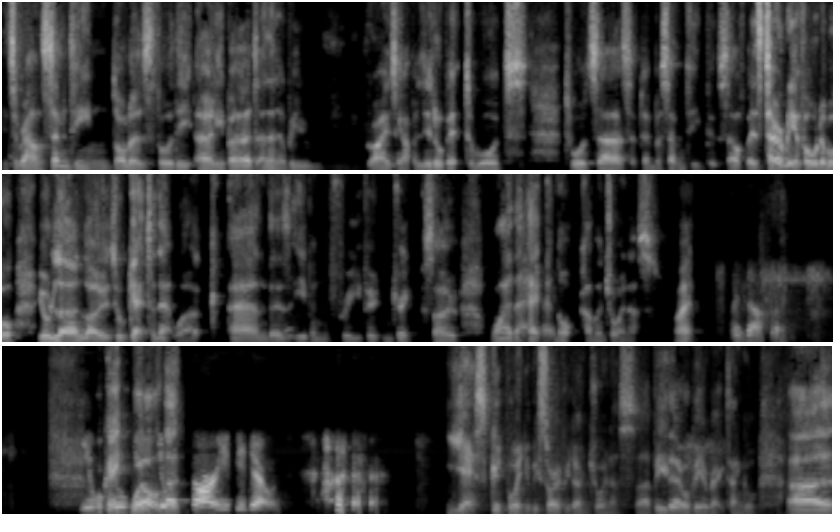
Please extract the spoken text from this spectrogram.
it's around seventeen dollars for the early bird, and then it'll be rising up a little bit towards towards uh, September 17th itself, but it's terribly affordable. You'll learn loads, you'll get to network, and there's even free food and drink. So why the heck not come and join us, right? Exactly. You, Okay, you'll, be- well, you'll that- be sorry if you don't. Yes, good point. You'll be sorry if you don't join us. Uh, be there or be a rectangle. Uh,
